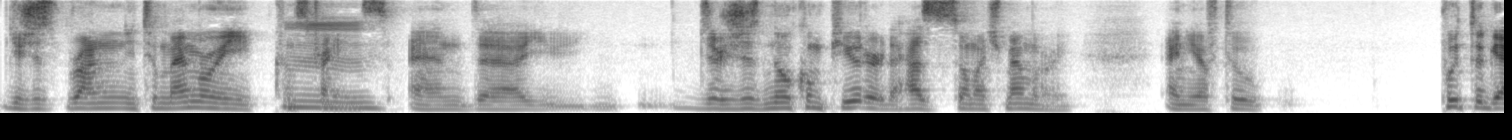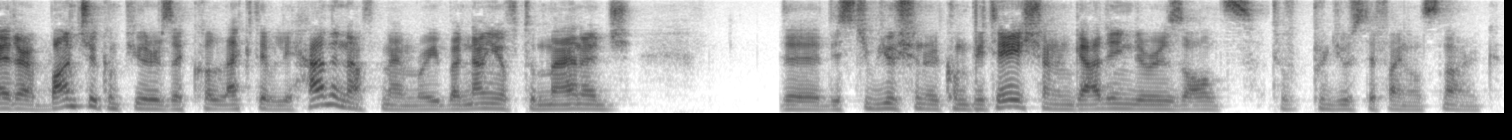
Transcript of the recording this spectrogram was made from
you just run into memory constraints, mm. and uh, you, there's just no computer that has so much memory, and you have to put together a bunch of computers that collectively have enough memory. But now you have to manage the distribution or computation, gathering the results to produce the final snark.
